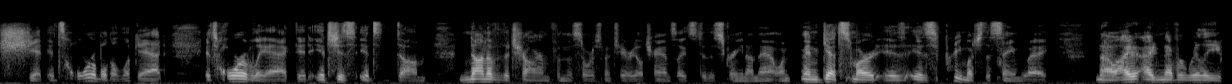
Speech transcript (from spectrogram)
shit. It's horrible to look at. It's horribly acted. It's just it's dumb. None of the charm from the source material translates to the screen on that one. And Get Smart is is pretty much the same way. No, I, I never really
